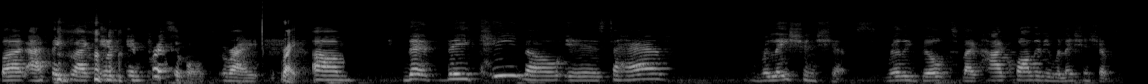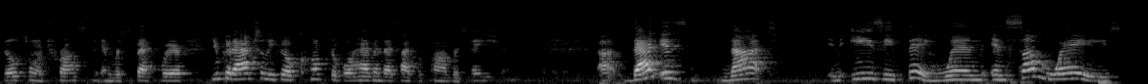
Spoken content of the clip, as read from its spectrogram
but I think like in in principle, right? Right. Um, the the key though is to have relationships really built like high quality relationships built on trust and respect where you could actually feel comfortable having that type of conversation. Uh, that is not an easy thing when in some ways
